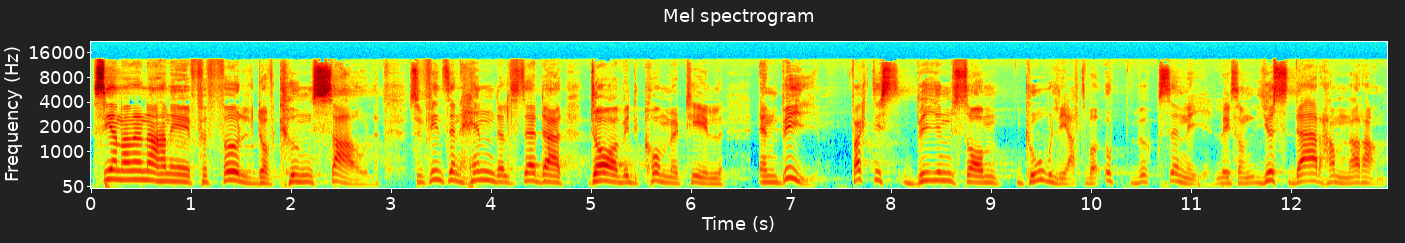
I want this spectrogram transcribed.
Senare när han är förföljd av kung Saul så finns en händelse där David kommer till en by. Faktiskt byn som Goliat var uppvuxen i. Liksom just där hamnar han.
